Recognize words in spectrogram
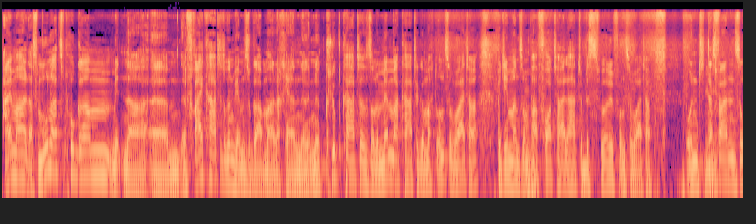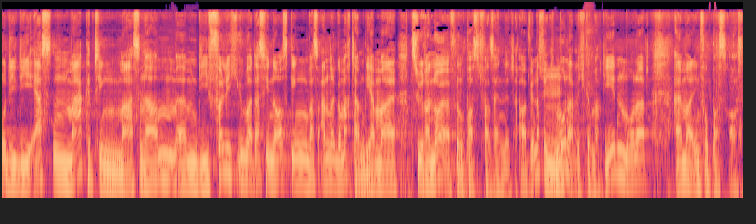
Einmal das Monatsprogramm mit einer ähm, Freikarte drin. Wir haben sogar mal nachher eine, eine Clubkarte, so eine Memberkarte gemacht und so weiter, mit dem man so ein paar Vorteile hatte bis zwölf und so weiter. Und das waren so die, die ersten Marketingmaßnahmen, ähm, die völlig über das hinausgingen, was andere gemacht haben. Die haben mal zu ihrer Neueröffnung Post versendet. Aber wir haben das wirklich monatlich gemacht. Jeden Monat einmal Infopost raus.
